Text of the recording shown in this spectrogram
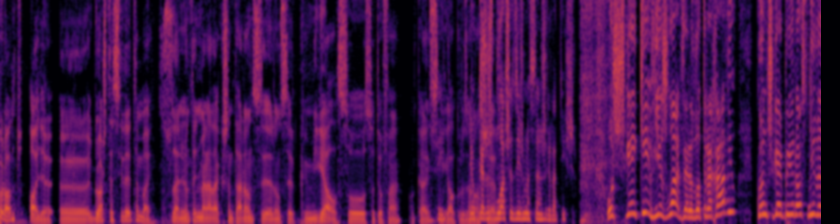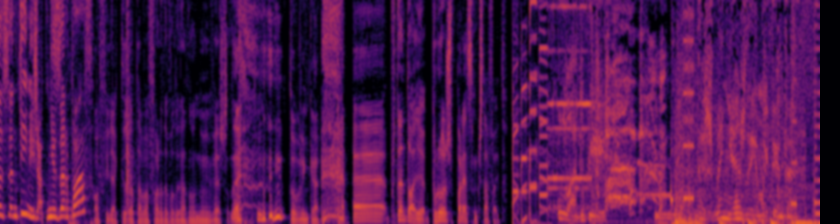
Pronto, olha, eh, gosto dessa ideia também. Susana, eu não tenho mais nada a acrescentar, a não ser, a não ser que Miguel, sou, sou teu fã, ok? Sim. Miguel Cruz é Eu nosso quero as chefe. bolachas e as maçãs grátis. Hoje cheguei aqui, havia gelados, era de outra rádio. Quando cheguei para ir ao Senhor da Santini já tinha zarpado. Oh filha, aquilo já estava fora da validade, não, não investo. Estou a brincar. Eh, portanto, olha, por hoje parece-me que está feito. O lado B das manhãs da M80.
